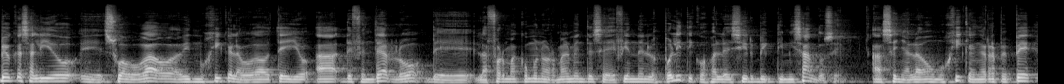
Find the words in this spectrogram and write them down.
Veo que ha salido eh, su abogado, David Mujica, el abogado Tello, a defenderlo de la forma como normalmente se defienden los políticos, vale decir, victimizándose. Ha señalado Mujica en RPP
